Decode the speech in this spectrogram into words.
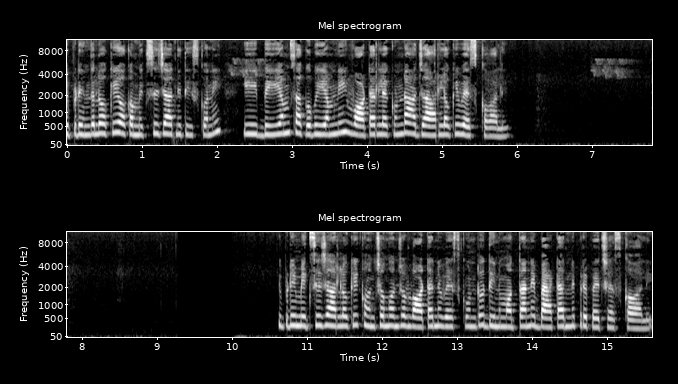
ఇప్పుడు ఇందులోకి ఒక మిక్సీ జార్ని తీసుకొని ఈ బియ్యం సగ్గు బియ్యంని వాటర్ లేకుండా ఆ జార్లోకి వేసుకోవాలి. ఇప్పుడు ఈ మిక్సీ జార్లోకి కొంచెం కొంచెం వాటర్ని వేసుకుంటూ దీని మొత్తాన్ని బ్యాటర్ని ప్రిపేర్ చేసుకోవాలి.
